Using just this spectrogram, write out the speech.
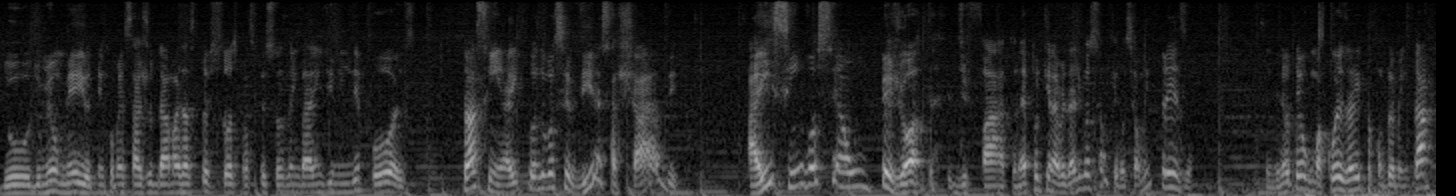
do, do meu meio, eu tenho que começar a ajudar mais as pessoas, para as pessoas lembrarem de mim depois. Então, assim, aí quando você vira essa chave, aí sim você é um PJ, de fato, né? Porque na verdade você é o quê? Você é uma empresa. Você entendeu? Tem alguma coisa aí para complementar?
